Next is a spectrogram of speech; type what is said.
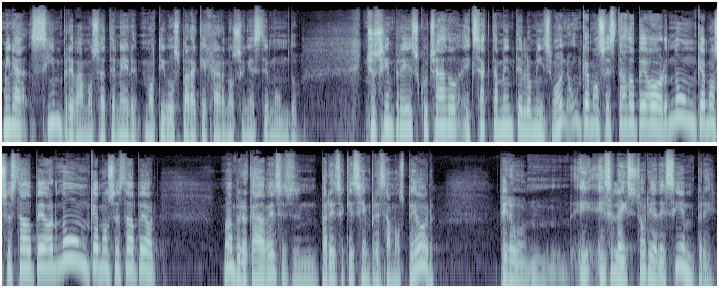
Mira, siempre vamos a tener motivos para quejarnos en este mundo. Yo siempre he escuchado exactamente lo mismo. Nunca hemos estado peor, nunca hemos estado peor, nunca hemos estado peor. Bueno, pero cada vez parece que siempre estamos peor. Pero mm, e, es la historia de siempre.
